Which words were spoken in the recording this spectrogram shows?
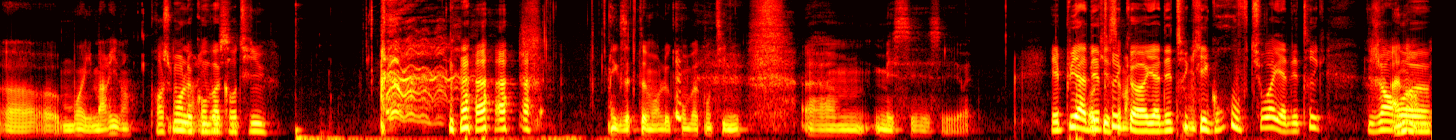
euh, moi il m'arrive hein. franchement le combat continue exactement le combat continue euh, mais c'est ouais. et puis il y a des trucs euh, il y a des trucs mm. qui groove tu vois il y a des trucs genre ah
